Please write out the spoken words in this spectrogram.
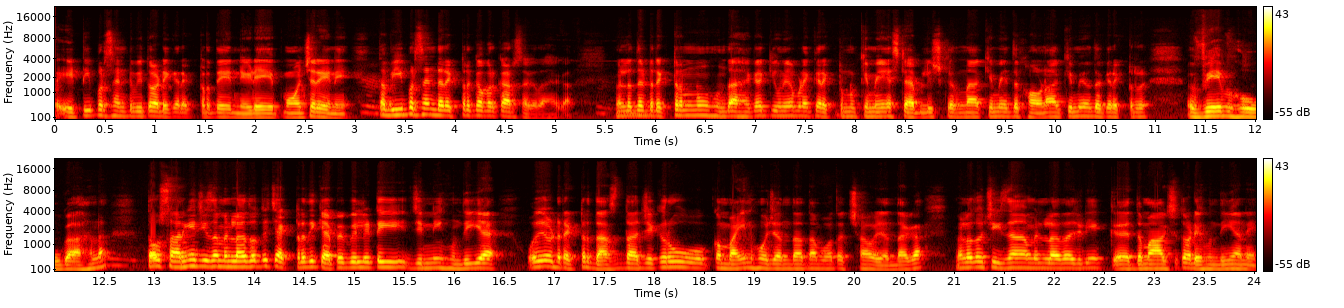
ਅ, 80% ਵੀ ਤੁਹਾਡੇ ਕੈਰੈਕਟਰ ਦੇ ਨੇੜੇ ਪਹੁੰਚ ਰਹੇ ਨੇ ਤਾਂ 20% ਡਾਇਰੈਕਟਰ ਕਵਰ ਕਰ ਸਕਦਾ ਹੈਗਾ। ਮੈਨੂੰ ਲੱਗਦਾ ਡਾਇਰੈਕਟਰ ਨੂੰ ਹੁੰਦਾ ਹੈਗਾ ਕਿ ਉਹਨੇ ਆਪਣੇ ਕੈਰੈਕਟਰ ਨੂੰ ਕਿਵੇਂ ਐਸਟੈਬਲਿਸ਼ ਕਰਨਾ ਕਿਵੇਂ ਦਿਖਾਉਣਾ ਕਿਵੇਂ ਉਹਦਾ ਕੈਰੈਕਟਰ ਵੇਵ ਹੋਊਗਾ ਹਨਾ? ਤਾਂ ਉਹ ਸਾਰੀਆਂ ਚੀਜ਼ਾਂ ਮੈਨੂੰ ਲੱਗਦਾ ਉਹਦੇ ਚ ਐਕਟਰ ਦੀ ਕੈਪੇਬਿਲਿਟੀ ਜਿੰਨੀ ਹੁੰਦੀ ਹੈ ਉਹਦੇ ਉਹ ਡਾਇਰੈਕਟਰ ਦੱਸਦਾ, ਜੇਕਰ ਉਹ ਕੰਬਾਈਨ ਹੋ ਜਾਂਦਾ ਤਾਂ ਬਹੁਤ ਅੱਛਾ ਹੋ ਜਾਂਦਾ ਮੈਨੂੰ ਲੱਗਦਾ ਉਹ ਚੀਜ਼ਾਂ, ਮੈਨੂੰ ਲੱਗਦਾ ਜਿਹੜੀਆਂ ਦਿਮਾਗ 'ਚ ਤੁਹਾਡੇ ਹੁੰਦੀਆਂ ਨੇ,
